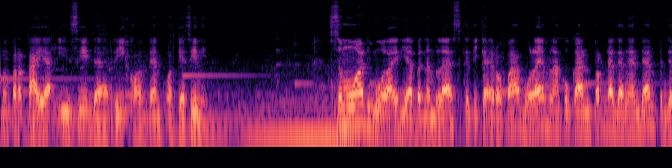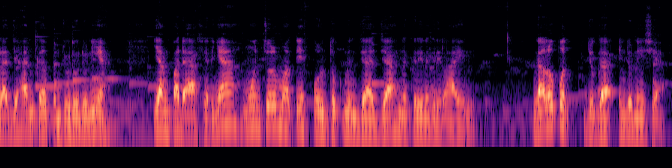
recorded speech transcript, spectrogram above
memperkaya isi dari konten podcast ini. Semua dimulai di abad 16 ketika Eropa mulai melakukan perdagangan dan penjelajahan ke penjuru dunia yang pada akhirnya muncul motif untuk menjajah negeri-negeri lain. Nggak luput juga Indonesia.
